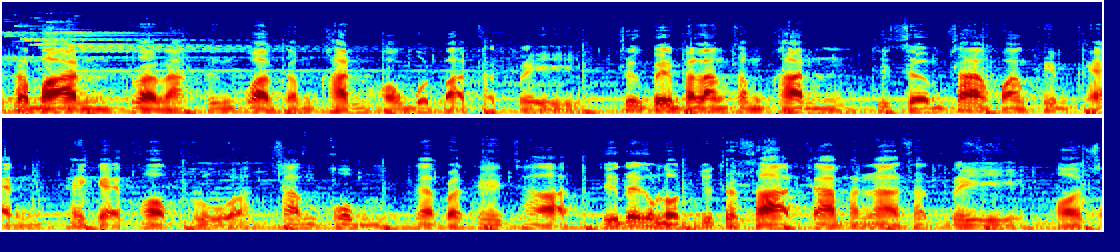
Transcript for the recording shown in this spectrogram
ัฐบาลตระหนักถึงความสำคัญของบทบาทสตรี ซึ่งเป็นพลังสำคัญที่เสริมสร้างความเข้มแข็งให้แก่ครอบครัว สังคม และประเทศชาติ จึงได้กำหนดยุทธศาสตร์การพัฒนาสตรี พศ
